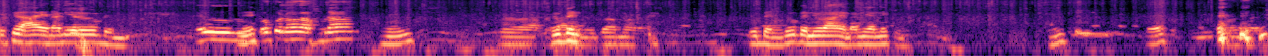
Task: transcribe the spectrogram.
Ĩkĩra ahenanie Ruben. riu Eh? Mhm. Ruben. Ruben? Hmm? Eh?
